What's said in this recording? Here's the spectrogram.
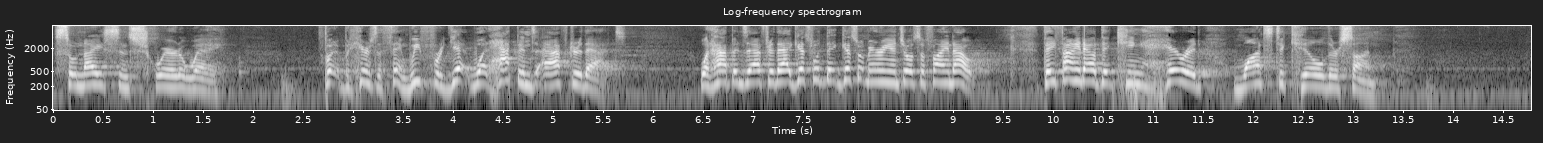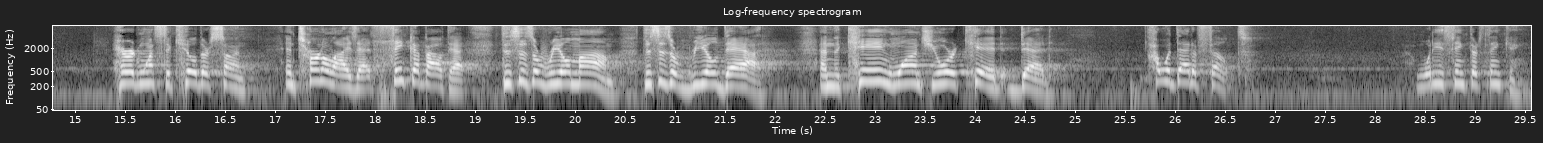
so nice and squared away. But, but here's the thing we forget what happens after that. What happens after that? Guess what, they, guess what Mary and Joseph find out? They find out that King Herod wants to kill their son. Herod wants to kill their son. Internalize that. Think about that. This is a real mom. This is a real dad. And the king wants your kid dead. How would that have felt? What do you think they're thinking?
